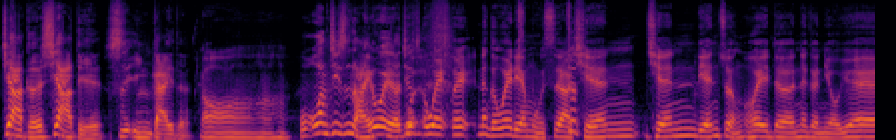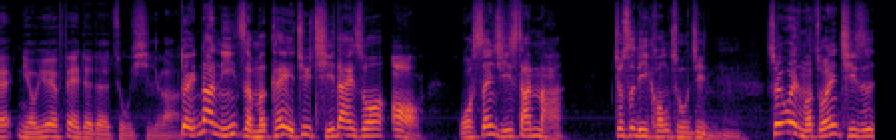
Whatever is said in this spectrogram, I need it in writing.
价格下跌是应该的。哦，我忘记是哪一位了，就威威那个威廉姆斯啊，前前联准会的那个纽约纽约 Fed 的主席了。对，那你怎么可以去期待说，哦，我升息三码就是利空出尽？嗯。所以为什么昨天其实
